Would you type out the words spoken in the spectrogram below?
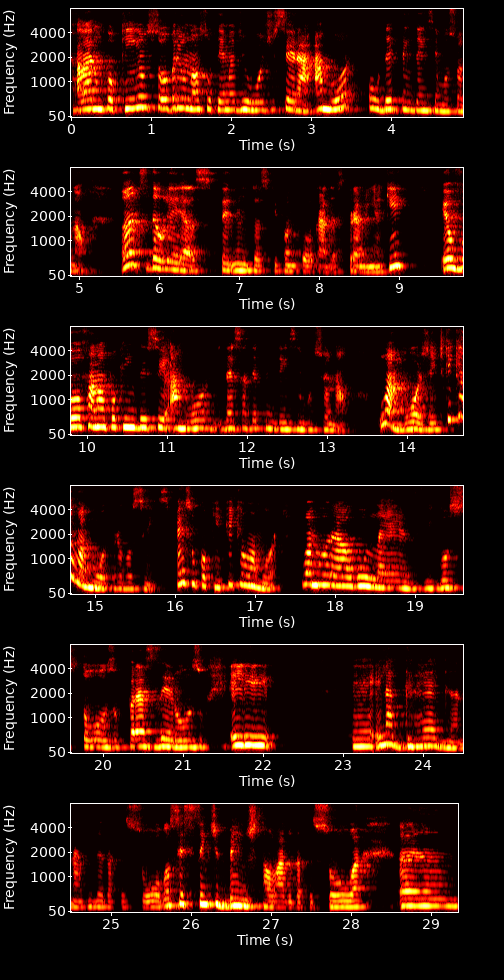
falar um pouquinho sobre o nosso tema de hoje, será amor ou dependência emocional. Antes de eu ler as perguntas que foram colocadas para mim aqui, eu vou falar um pouquinho desse amor e dessa dependência emocional. O amor, gente, o que é o amor para vocês? Pensa um pouquinho, o que é o amor? O amor é algo leve, gostoso, prazeroso. Ele, é, ele agrega na vida da pessoa. Você se sente bem de estar ao lado da pessoa. Hum,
